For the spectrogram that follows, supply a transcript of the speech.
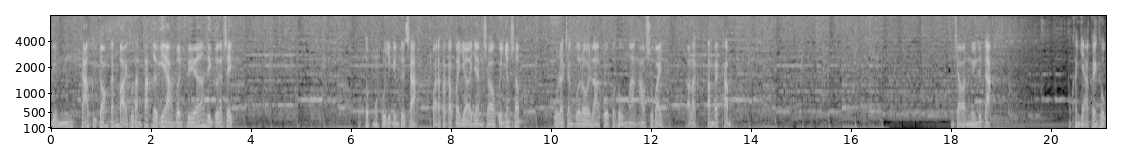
Điểm khá quyết đoán đánh bại thủ thành Phát De Gea bên phía Liên Cường FC. Tiếp tục một cú dứt điểm từ xa quả đá phạt góc bây giờ dành cho quý nhất shop cú ra chân vừa rồi là của cầu thủ mang áo số 7 đó là Tam Beckham. Chào anh Nguyễn Đức Đạt. Một khán giả quen thuộc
